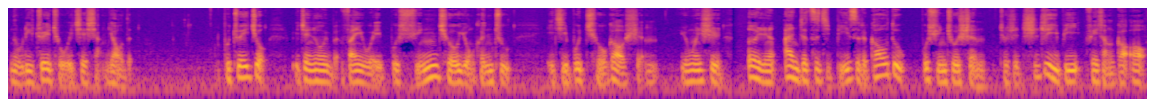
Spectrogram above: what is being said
努力追求我一切想要的，不追究。吕建中译本翻译为“不寻求永恒主”，以及“不求告神”。原文是：“恶人按着自己鼻子的高度，不寻求神，就是嗤之以鼻，非常高傲。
